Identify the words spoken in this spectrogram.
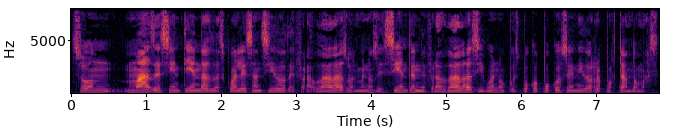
son más de 100 tiendas las cuales han sido defraudadas o al menos se sienten defraudadas y bueno, pues poco a poco se han ido reportando más.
